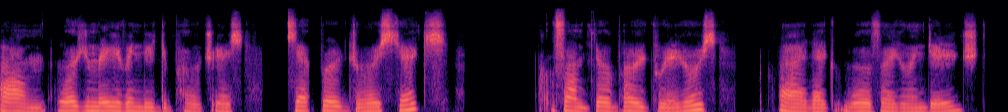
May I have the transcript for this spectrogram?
um, or you may even need to purchase separate joysticks from third-party creators, uh, like Warfighter Engaged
